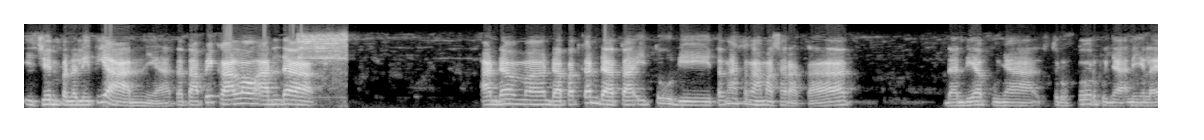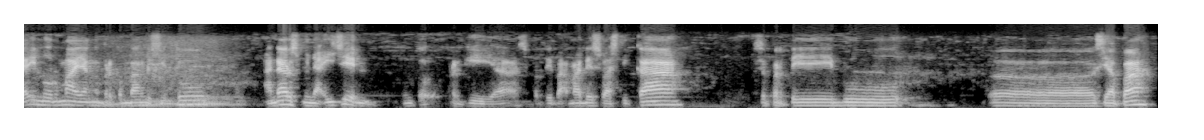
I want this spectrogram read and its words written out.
izin penelitian ya. Tetapi kalau Anda Anda mendapatkan data itu di tengah-tengah masyarakat dan dia punya struktur, punya nilai norma yang berkembang di situ, Anda harus punya izin untuk pergi ya. Seperti Pak Made Swastika, seperti Bu eh, siapa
